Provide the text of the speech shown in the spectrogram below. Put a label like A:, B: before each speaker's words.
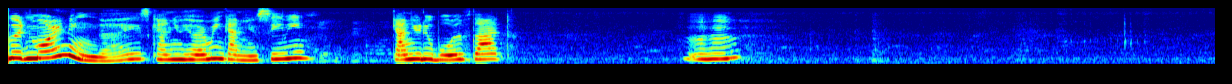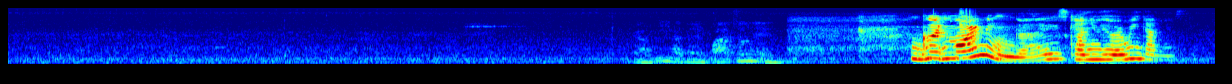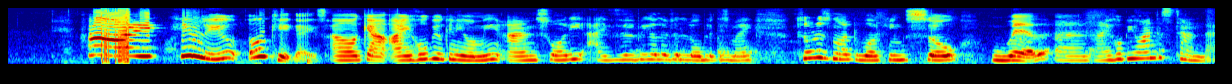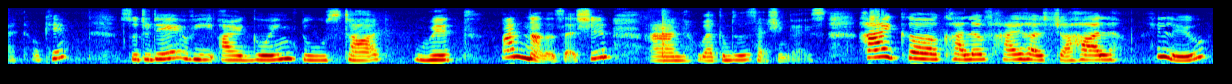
A: Good morning, guys. Can you hear me? Can you see me? Can you do both of that? Mm-hmm. Good morning, guys. Can you hear me? Can you? Hello. Okay, guys. Uh, okay, I hope you can hear me. And sorry, I will be a little low because my throat is not working so well, and I hope you understand that. Okay. So today we are going to start with another session, and welcome to the session, guys. Hi, Ka- Khalif. Hi, Harsh Chahal. Hello.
